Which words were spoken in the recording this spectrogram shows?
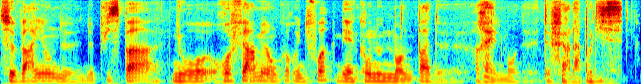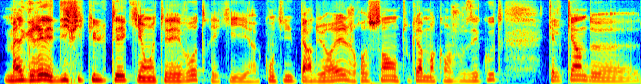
ce variant ne, puisse pas nous refermer encore une fois, mais qu'on ne nous demande pas de, réellement de faire la police malgré les difficultés qui ont été les vôtres et qui euh, continuent de perdurer, je ressens, en tout cas moi quand je vous écoute, quelqu'un de,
